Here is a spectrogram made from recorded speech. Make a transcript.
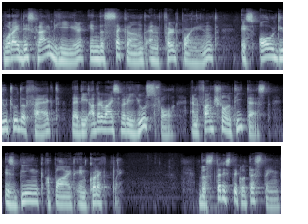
What I described here in the second and third point is all due to the fact that the otherwise very useful and functional t-test is being applied incorrectly. The statistical testing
